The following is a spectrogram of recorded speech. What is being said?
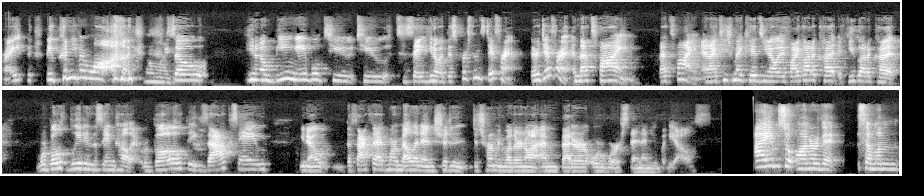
right? They couldn't even walk. Oh my so you know being able to to to say you know what this person's different. They're different and that's fine. That's fine. And i teach my kids you know if i got a cut if you got a cut we're both bleeding the same color. We're both the exact same. You know the fact that i have more melanin shouldn't determine whether or not i'm better or worse than anybody else. I am so honored that someone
